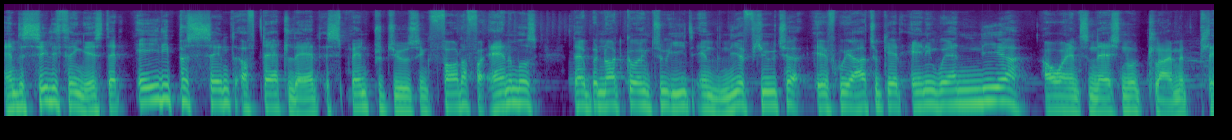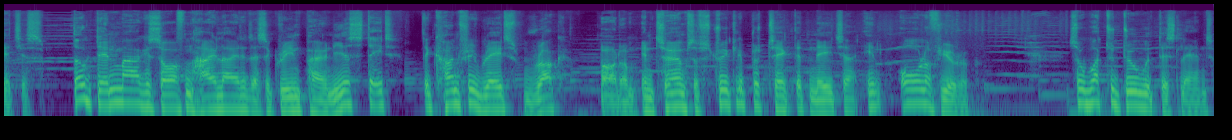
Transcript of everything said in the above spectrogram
And the silly thing is that 80% of that land is spent producing fodder for animals that we're not going to eat in the near future if we are to get anywhere near our international climate pledges. Though Denmark is often highlighted as a green pioneer state, the country rates rock bottom in terms of strictly protected nature in all of Europe. So, what to do with this land?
